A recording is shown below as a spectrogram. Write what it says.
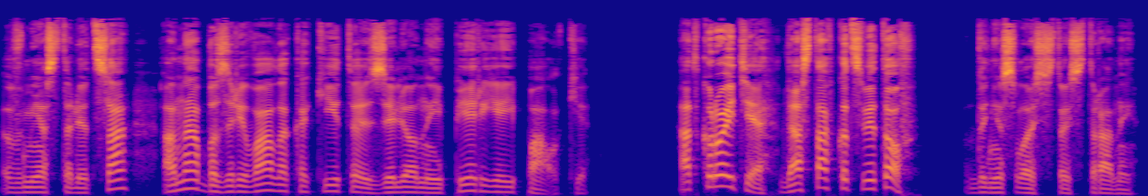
Вместо лица она обозревала какие-то зеленые перья и палки. «Откройте! Доставка цветов!» — донеслось с той стороны.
